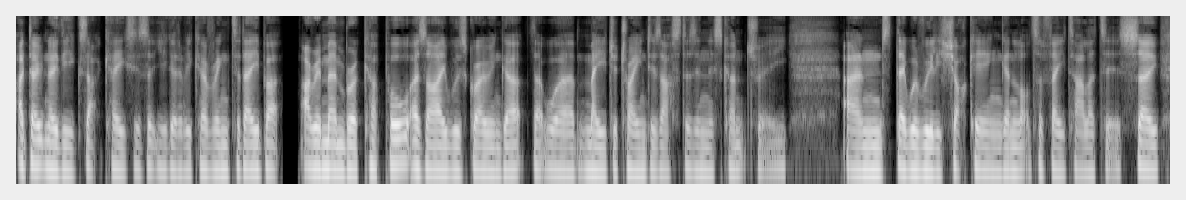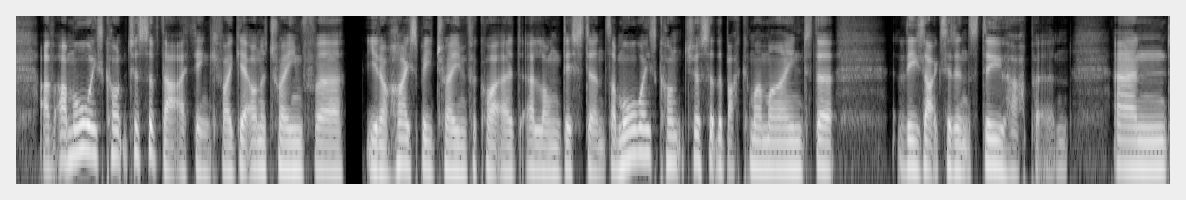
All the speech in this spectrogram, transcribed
I don't know the exact cases that you're going to be covering today, but I remember a couple as I was growing up that were major train disasters in this country, and they were really shocking and lots of fatalities. So I've, I'm always conscious of that. I think if I get on a train for you know high speed train for quite a, a long distance, I'm always conscious at the back of my mind that these accidents do happen, and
